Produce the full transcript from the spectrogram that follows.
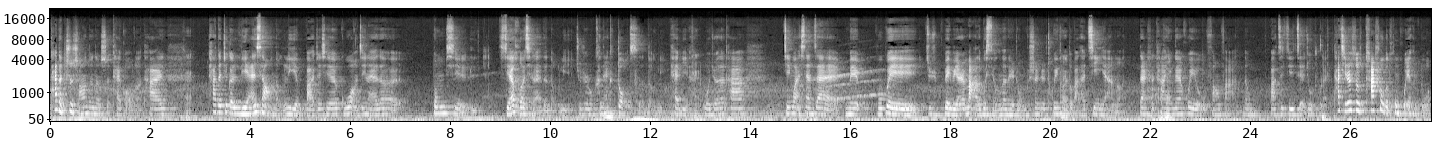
他的智商真的是太高了，他他的这个联想能力，把这些古往今来的东西结合起来的能力，就这种 connect 嗯 dots 的能力太厉害了。我觉得他尽管现在没不会就是被别人骂的不行的那种，甚至 Twitter 都把他禁言了，但是他应该会有方法能把自己解救出来。他其实是他受的痛苦也很多，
